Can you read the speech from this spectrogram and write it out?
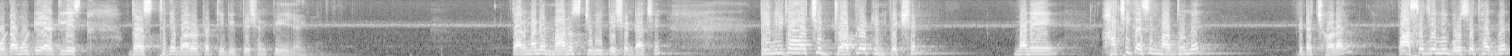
মোটামুটি অ্যাটলিস্ট দশ থেকে বারোটা টিবি পেশেন্ট পেয়ে যায়। তার মানে মানুষ টিবি পেশেন্ট আছে। টিবিটা হচ্ছে ড্রপলেট ইনফেকশন মানে হাঁচি কাশির মাধ্যমে এটা ছড়ায়। পাশে যিনি বসে থাকবেন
